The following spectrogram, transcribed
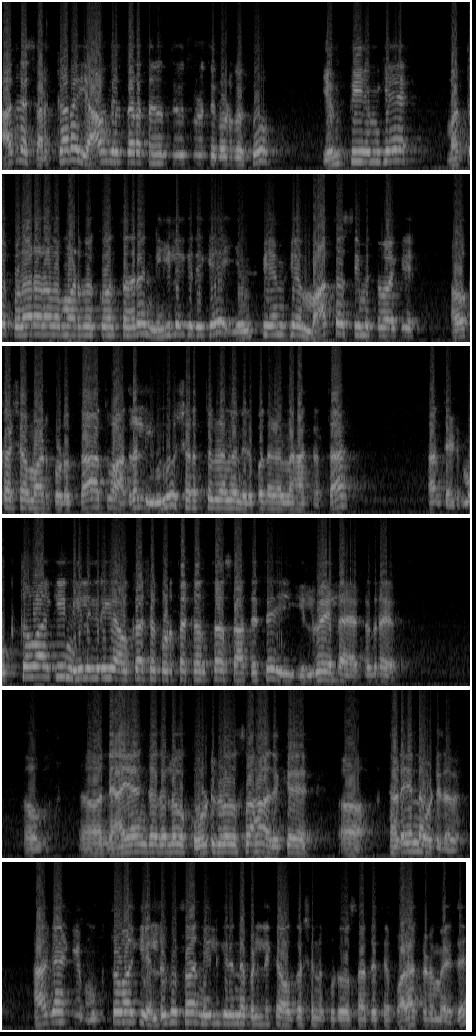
ಆದ್ರೆ ಸರ್ಕಾರ ಯಾವ ನಿರ್ಧಾರ ತೆಗೆ- ತೆಗೆದುಕೊಳ್ಳುತ್ತೆ ನೋಡ್ಬೇಕು? ಎಂ ಪಿ ಗೆ ಮತ್ತೆ ಪುನರಾರಂಭ ಮಾಡ್ಬೇಕು ಅಂತಂದ್ರೆ ನೀಲಗಿರಿಗೆ ಎಂ ಪಿ ಗೆ ಮಾತ್ರ ಸೀಮಿತವಾಗಿ ಅವಕಾಶ ಮಾಡಿಕೊಡುತ್ತಾ ಅಥವಾ ಅದರಲ್ಲಿ ಇನ್ನೂ ಷರತ್ತುಗಳನ್ನ, ನಿರ್ಬಂಧಗಳನ್ನ ಹಾಕುತ್ತಾ ಅಂತ ಹೇಳಿ ಮುಕ್ತವಾಗಿ ನೀಲಗಿರಿಗೆ ಅವಕಾಶ ಕೊಡ್ತಕ್ಕಂತ ಸಾಧ್ಯತೆ ಈಗ ಇಲ್ವೇ ಇಲ್ಲ. ಯಾಕಂದ್ರೆ ನ್ಯಾಯಾಂಗದಲ್ಲೂ ಕೋರ್ಟ್ಗಳು ಸಹ ಅದಕ್ಕೆ ತಡೆಯನ್ನ ಒಡ್ಡಿದಾವೆ ಹಾಗಾಗಿ ಮುಕ್ತವಾಗಿ ಎಲ್ರಿಗೂ ಸಹ ನೀಲಗಿರಿನ ಬೆಳಿಲಿಕ್ಕೆ ಅವಕಾಶ ಕೊಡುವ ಸಾಧ್ಯತೆ ಬಹಳ ಕಡಿಮೆ ಇದೆ.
